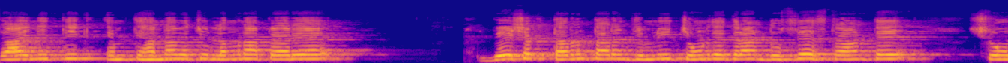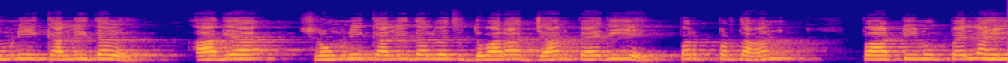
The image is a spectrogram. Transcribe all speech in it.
ਰਾਜਨੀਤਿਕ ਇਮਤਿਹਾਨਾਂ ਵਿੱਚੋਂ ਲੰਘਣਾ ਪੈ ਰਿਹਾ ਹੈ। ਬੇਸ਼ੱਕ ਤਰਨਤਾਰਨ ਜਿਮਨੀ ਚੋਣ ਦੇ ਦੌਰਾਨ ਦੂਸਰੇ ਸਥਾਨ ਤੇ ਸ਼੍ਰੋਮਣੀ ਅਕਾਲੀ ਦਲ ਆ ਗਿਆ। ਸ਼੍ਰੋਮਣੀ ਅਕਾਲੀ ਦਲ ਵਿੱਚ ਦੁਬਾਰਾ ਜਾਨ ਪੈ ਗਈ ਹੈ ਪਰ ਪ੍ਰਧਾਨ ਪਾਰਟੀ ਨੂੰ ਪਹਿਲਾਂ ਹੀ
